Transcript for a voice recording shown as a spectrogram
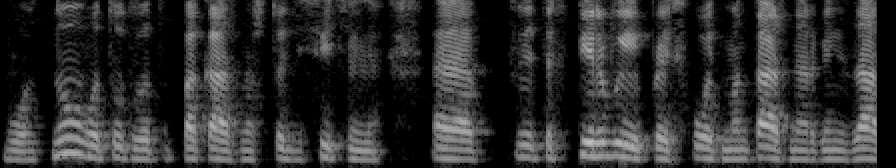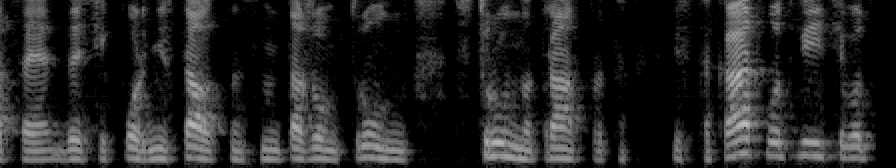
Вот. Ну, вот тут вот показано, что действительно э, это впервые происходит монтажная организация, до сих пор не сталкивалась с монтажом трун, струнно-транспортных эстакад. Вот видите, вот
